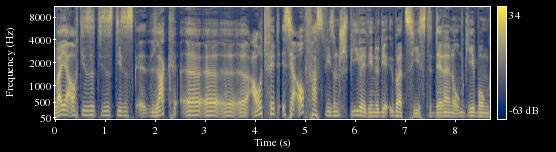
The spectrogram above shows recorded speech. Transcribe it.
Weil ja auch diese, dieses, dieses äh, Lack-Outfit äh, äh, ist ja auch fast wie so ein Spiegel, den du dir überziehst, der deine Umgebung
